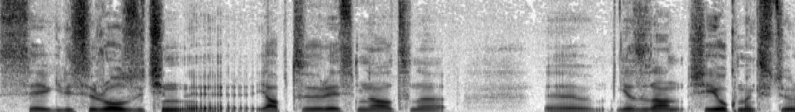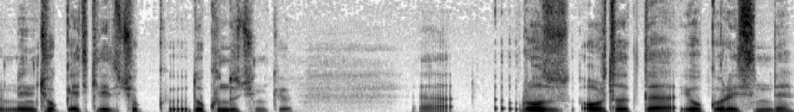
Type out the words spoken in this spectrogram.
sevgilisi Rose için e, yaptığı resmin altına e, yazılan şeyi okumak istiyorum. Beni çok etkiledi, çok dokundu çünkü. E, Rose ortalıkta yok o resimde.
